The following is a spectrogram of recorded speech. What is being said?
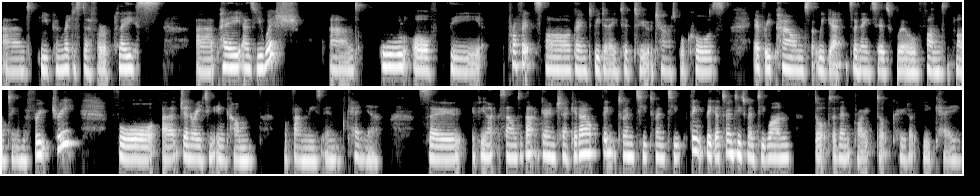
and you can register for a place, uh, pay as you wish, and all of the profits are going to be donated to a charitable cause. Every pound that we get donated will fund the planting of a fruit tree for uh, generating income for families in Kenya. So if you like the sound of that, go and check it out. Think 2020, Think Bigger 2021 www.eventbrite.co.uk.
